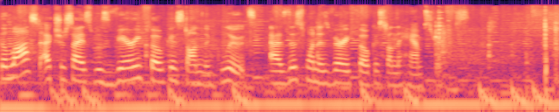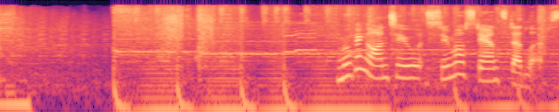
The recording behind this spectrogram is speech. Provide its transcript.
The last exercise was very focused on the glutes, as this one is very focused on the hamstrings. Moving on to sumo stance deadlifts.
